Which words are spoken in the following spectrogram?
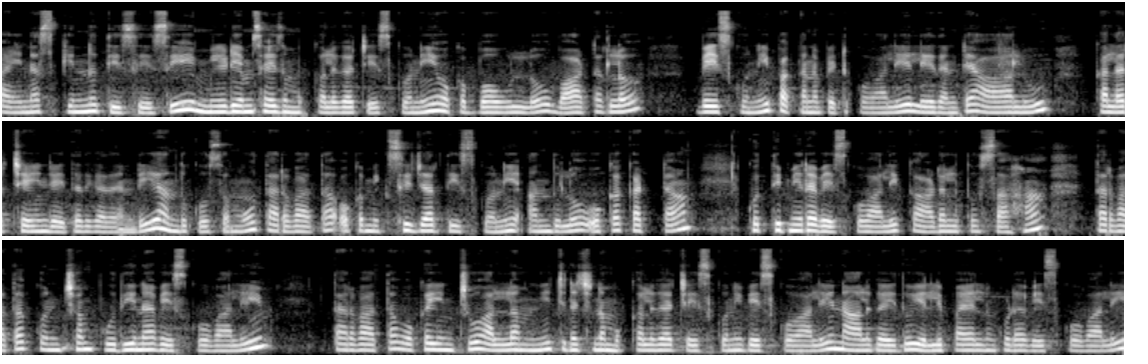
పైన స్కిన్ తీసేసి మీడియం సైజు ముక్కలుగా చేసుకొని ఒక బౌల్లో వాటర్లో వేసుకొని పక్కన పెట్టుకోవాలి. లేదంటే ఆలు కలర్ చేంజ్ అవుతుంది కదండి. అందుకోసము తర్వాత ఒక మిక్సీ జార్ తీసుకొని అందులో ఒక కట్ట కొత్తిమీర వేసుకోవాలి కాడలతో సహా. తర్వాత కొంచెం పుదీనా వేసుకోవాలి. తర్వాత ఒక ఇంచు అల్లంని చిన్న చిన్న ముక్కలుగా చేసుకొని వేసుకోవాలి. నాలుగైదు ఎల్లిపాయలను కూడా వేసుకోవాలి.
